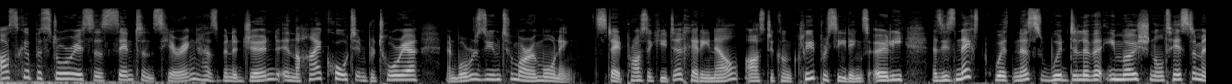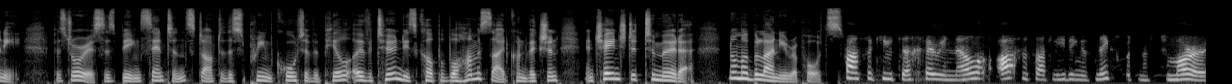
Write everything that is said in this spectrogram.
Oscar Pistorius' sentence hearing has been adjourned in the High Court in Pretoria and will resume tomorrow morning. State prosecutor Gerrie Nel asked to conclude proceedings early as his next witness would deliver emotional testimony. Pistorius is being sentenced after the Supreme Court of Appeal overturned his culpable homicide conviction and changed it to murder. Norma Bulani reports. Prosecutor Gerrie Nel asked to start leading his next witness tomorrow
